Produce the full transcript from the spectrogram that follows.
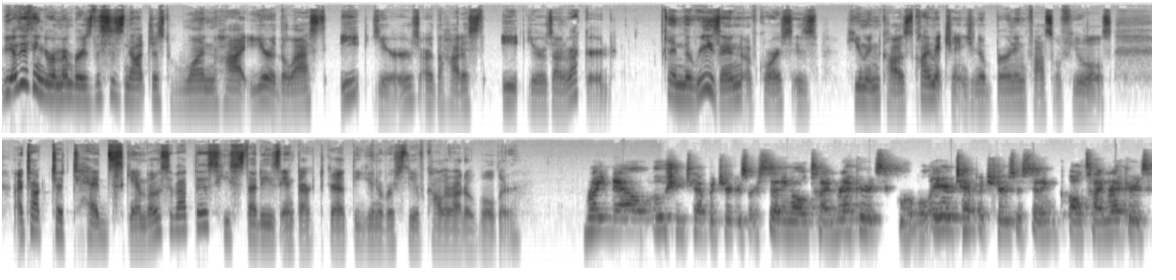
the other thing to remember is this is not just one hot year. The last eight years are the hottest eight years on record. And the reason, of course, is human caused climate change, you know, burning fossil fuels. I talked to Ted Scambos about this. He studies Antarctica at the University of Colorado Boulder. Right now, ocean temperatures are setting all time records, global air temperatures are setting all time records.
